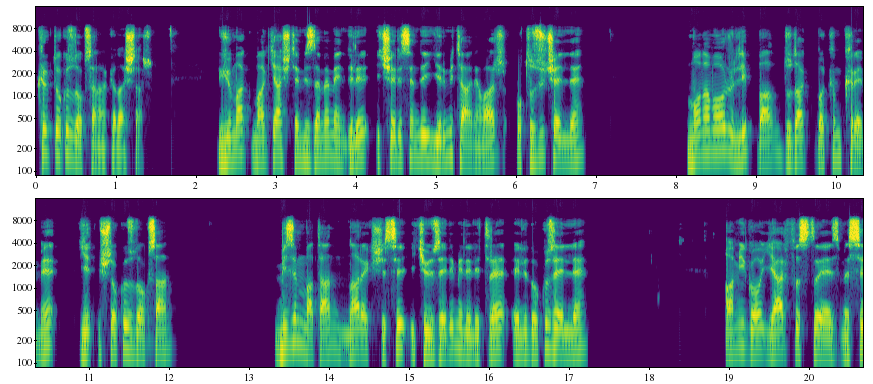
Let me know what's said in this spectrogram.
49.90 arkadaşlar. Yumak makyaj temizleme mendili içerisinde 20 tane var. 33.50. Monamor Lip Balm dudak bakım kremi 79.90. Bizim vatan nar ekşisi 250 ml 59.50. Amigo yer fıstığı ezmesi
